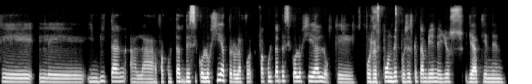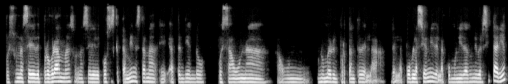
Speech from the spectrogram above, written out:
que le invitan a la Facultad de Psicología, pero la Facultad de Psicología lo que pues responde pues es que también ellos ya tienen pues una serie de programas, una serie de cosas que también están eh, atendiendo pues a, una, a un número importante de la, de la población y de la comunidad universitaria.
